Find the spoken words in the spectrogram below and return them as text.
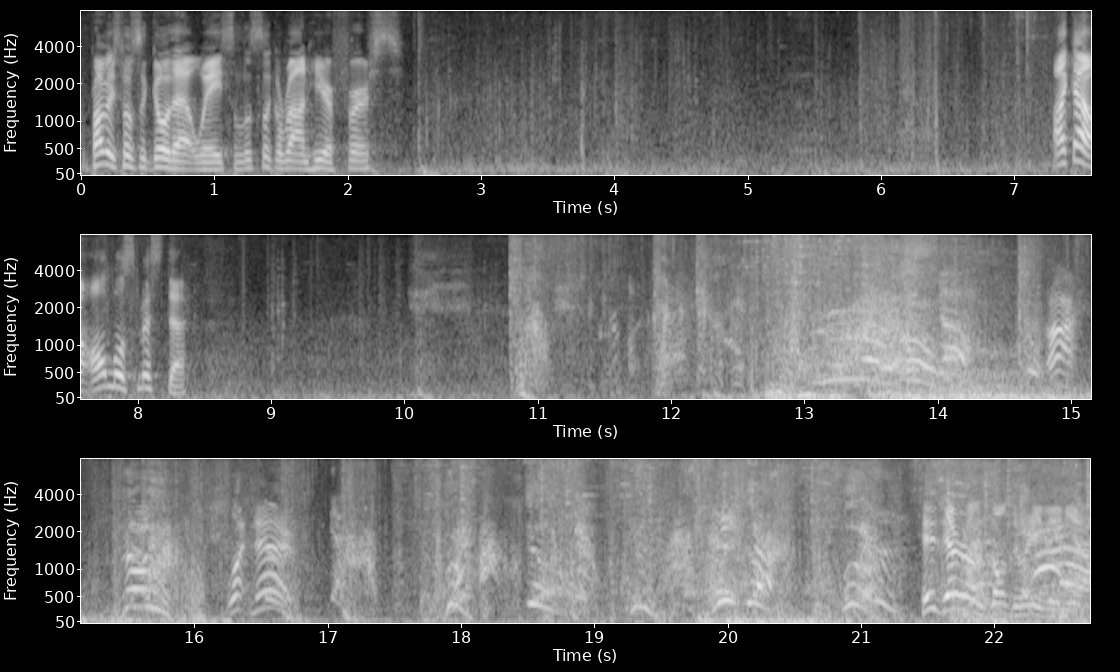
we're probably supposed to go that way, so let's look around here first. I like how I almost missed that. Don't do anything yet.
